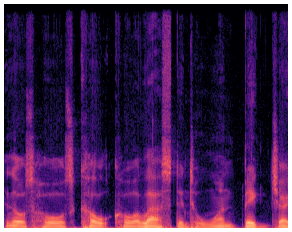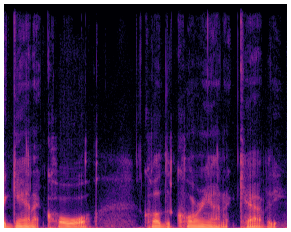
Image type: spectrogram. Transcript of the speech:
and those holes co coalesced into one big gigantic hole called the chorionic cavity.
